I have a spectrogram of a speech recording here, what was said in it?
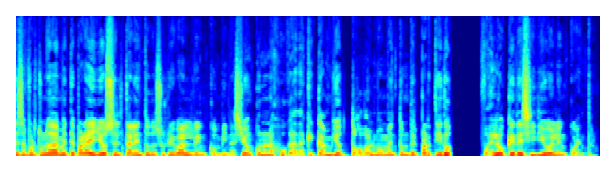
Desafortunadamente para ellos, el talento de su rival en combinación con una jugada que cambió todo el momentum del partido fue lo que decidió el encuentro.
